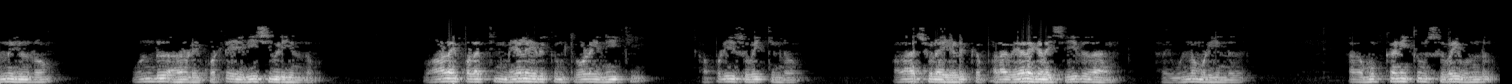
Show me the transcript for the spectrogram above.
உண்ணுகின்றோம். உண்டு அதனுடைய கொட்டையை வீசிவிடுகின்றோம். வாழைப்பழத்தின் மேலே இருக்கும் தோலை நீக்கி அப்படியே சுவைக்கின்றோம். பலாச்சுளை எடுக்க பல வேலைகளை செய்துதான் அதை உண்ண முடிகின்றது. ஆக முக்கணிக்கும் சுவை உண்டு.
